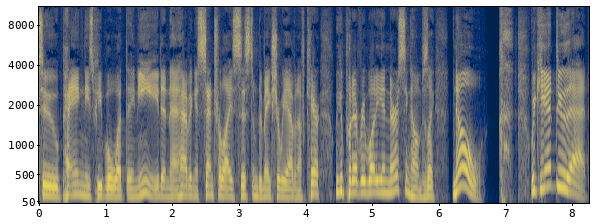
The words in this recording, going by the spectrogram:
to paying these people what they need and having a centralized system to make sure we have enough care, we could put everybody in nursing homes. It's like, no, we can't do that.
